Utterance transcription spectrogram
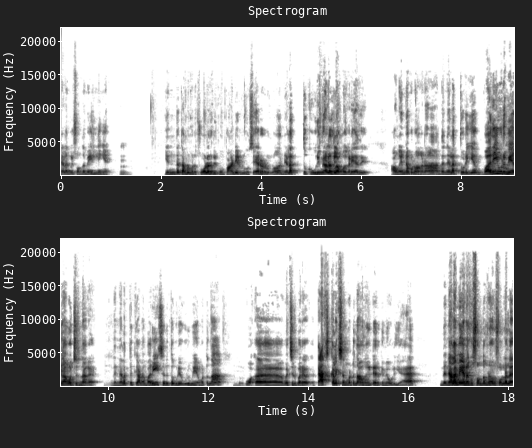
நிலங்கள் சொந்தமே இல்லைங்க. எந்த தமிழ் மன்னர் சோழர்களுக்கும் பாண்டியர்களுக்கும் சேரர்களுக்கும் நிலத்துக்கு உரிமையாளர்கள் அவங்க கிடையாது. அவங்க என்ன பண்ணுவாங்கன்னா அந்த நிலத்துடைய வரி உரிமையை தான் வச்சிருந்தாங்க. இந்த நிலத்துக்கான வரி செலுத்தக்கூடிய உரிமையை மட்டும்தான் வச்சிருப்பாரு. டாக்ஸ் கலெக்ஷன் மட்டும்தான் அவங்க கிட்ட இருக்குமே ஒழிய இந்த நிலமே எனக்கு சொந்தம்னு அவர் சொல்லலை.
